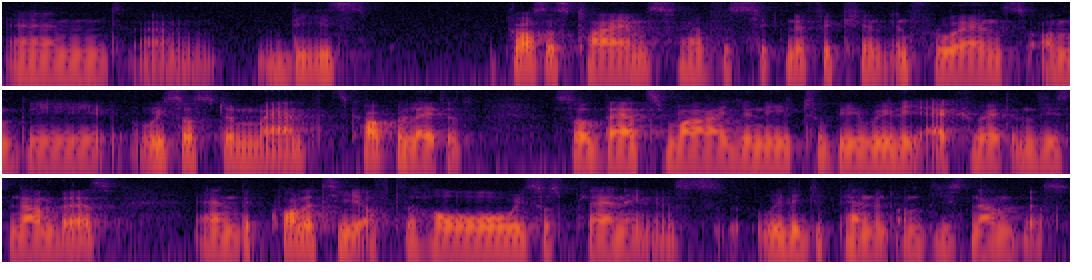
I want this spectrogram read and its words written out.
And um, these process times have a significant influence on the resource demand that's calculated so that's why you need to be really accurate in these numbers, and the quality of the whole resource planning is really dependent on these numbers.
